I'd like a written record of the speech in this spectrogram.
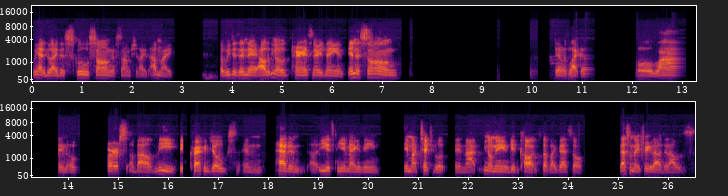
we had to do like this school song or some shit like. I'm like, so we just in there, all you know, parents and everything, and in the song, there was like a little line of verse about me cracking jokes and having ESPN magazine in my textbook and not, you know I mean, getting caught and stuff like that. So that's when they figured out that I was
